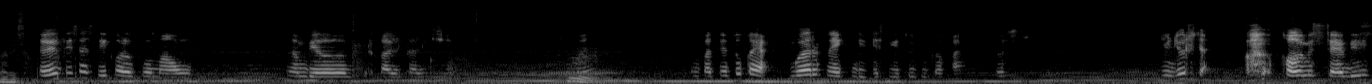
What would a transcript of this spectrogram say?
Hari Sabtu. tapi bisa sih kalau gue mau ngambil berkali-kali shift. Hmm. tempatnya tuh kayak gue harus naik bis gitu juga kan. Terus jujur sih kalau misalnya bis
